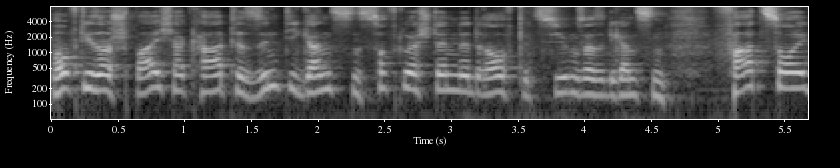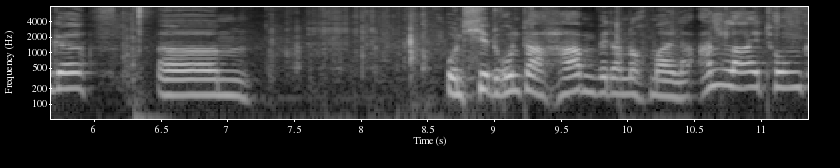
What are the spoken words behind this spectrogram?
Auf dieser Speicherkarte sind die ganzen Softwarestände drauf, beziehungsweise die ganzen Fahrzeuge. Ähm, und hier drunter haben wir dann nochmal eine Anleitung.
